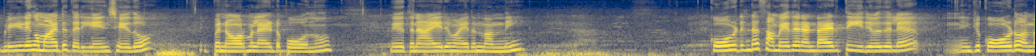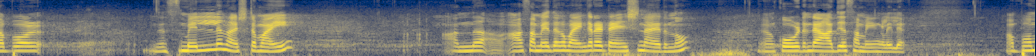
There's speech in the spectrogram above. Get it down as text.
ബ്ലീഡിങ് മാറ്റി തരികയും ചെയ്തു. ഇപ്പം നോർമലായിട്ട് പോകുന്നു. ദൈവത്തിന് ആയിരം ആയിരം നന്ദി. കോവിഡിന്റെ സമയത്ത് രണ്ടായിരത്തി ഇരുപതിൽ എനിക്ക് കോവിഡ് വന്നപ്പോൾ സ്മെല്ല് നഷ്ടമായി. അന്ന് ആ സമയത്തൊക്കെ ഭയങ്കര ടെൻഷനായിരുന്നു കോവിഡിന്റെ ആദ്യ സമയങ്ങളിൽ അപ്പം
